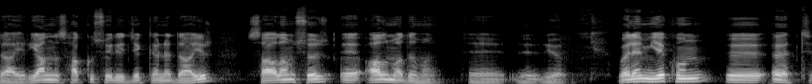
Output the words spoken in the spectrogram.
dair yalnız hakkı söyleyeceklerine dair sağlam söz e, almadı mı e, e, diyor. Velem yekun e, evet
